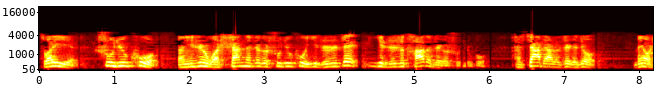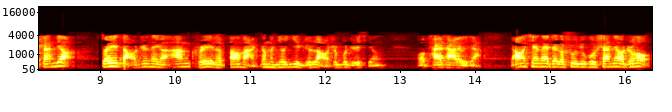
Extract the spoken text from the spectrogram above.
所以数据库等于是我删的这个数据库一直是这，一直是它的这个数据库，下边的这个就没有删掉，所以导致那个 uncreate 方法根本就一直老是不执行。我排查了一下，然后现在这个数据库删掉之后，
